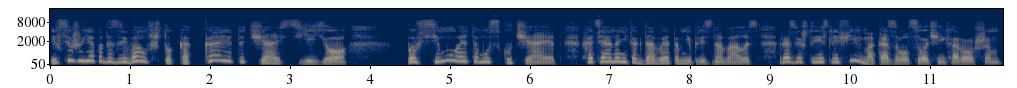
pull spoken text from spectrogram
И все же я подозревал, что какая-то часть ее по всему этому скучает, хотя она никогда в этом не признавалась, разве что если фильм оказывался очень хорошим.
